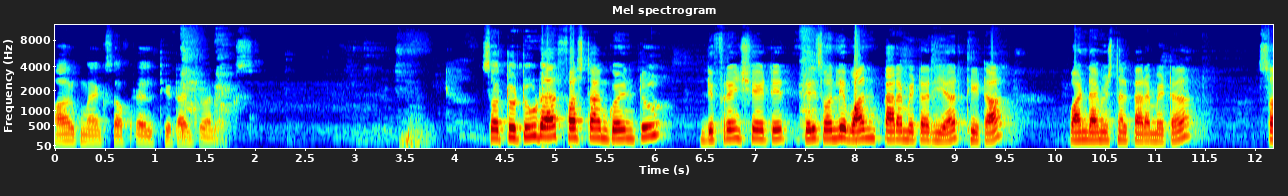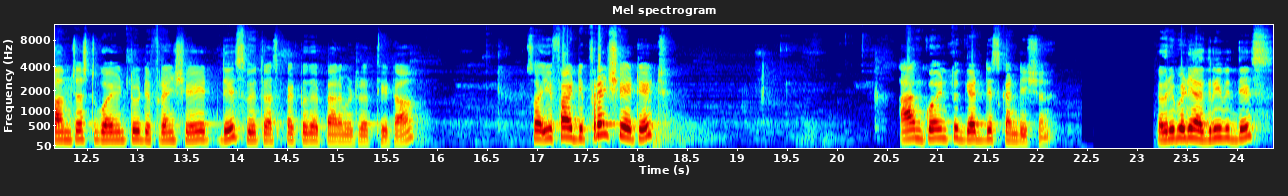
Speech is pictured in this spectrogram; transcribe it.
argmax of L theta given x. So to do that first I am going to differentiate it, there is only one parameter here theta one dimensional parameter. So, I am just going to differentiate this with respect to the parameter theta. So, if I differentiate it, I am going to get this condition. Everybody agree with this?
